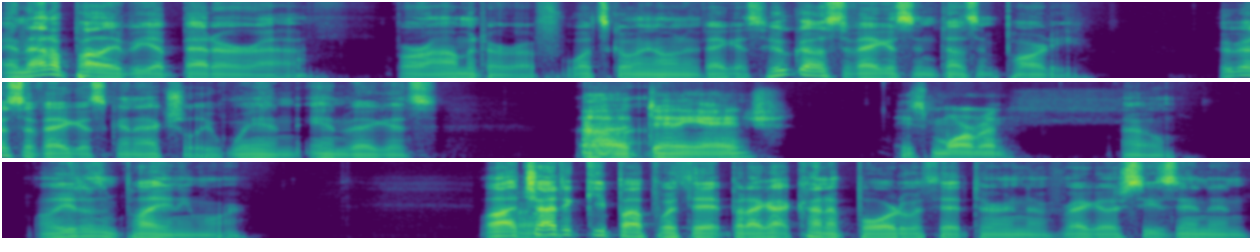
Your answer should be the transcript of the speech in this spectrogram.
And that'll probably be a better uh, barometer of what's going on in Vegas. Who goes to Vegas and doesn't party? Who goes to Vegas can actually win in Vegas? uh, danny ainge he's mormon Oh, well, he doesn't play anymore. Well, I tried to keep up with it, but I got kind of bored with it during the regular season, and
